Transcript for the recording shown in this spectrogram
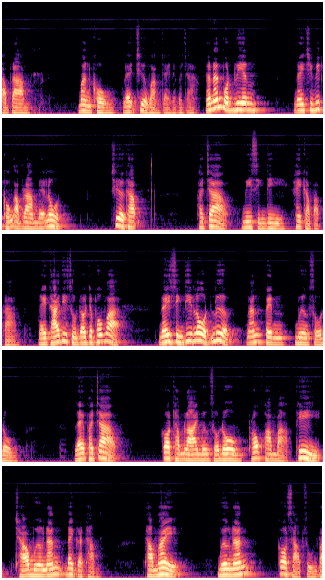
อับรามมั่นคงและเชื่อวางใจในพระเจ้า ดังนั้นบทเรียน ในชีวิตของอับรามและโลด เชื่อครับ พระเจ้ามีสิ่งดีให้กับอับราม ในท้ายที่สุดเราจะพบว่า ในสิ่งที่โลดเลือกนั้นเป็นเมืองโสโดม และพระเจ้าก็ทำลายเมืองโสโดม เพราะความบาปที่ชาวเมืองนั้นได้กระทำทำให้เมืองนั้นก็สาบสูญไป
